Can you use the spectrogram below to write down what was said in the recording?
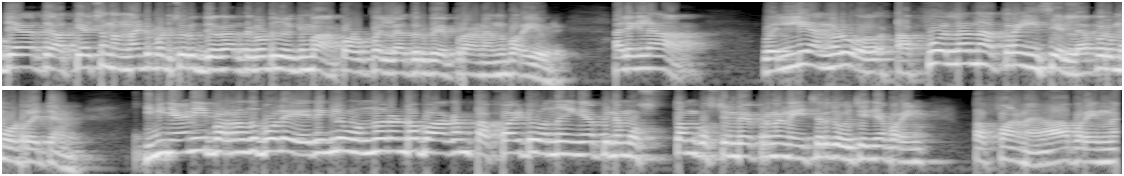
ഉദ്യോഗാർത്ഥി അത്യാവശ്യം നന്നായിട്ട് പഠിച്ച ഒരു ഉദ്യോഗാർത്ഥികളോട് ചോദിക്കുമ്പോൾ ആ കുഴപ്പമില്ലാത്തൊരു പേപ്പറാണ് എന്ന് പറയവര് അല്ലെങ്കിൽ ആ വലിയ അങ്ങോട്ട് ടഫ് അല്ല എന്ന് അത്ര ഈസി അല്ല അപ്പൊ ഒരു മോഡറേറ്റ് ആണ്. ഇനി ഞാൻ ഈ പറഞ്ഞതുപോലെ ഏതെങ്കിലും ഒന്നോ രണ്ടോ ഭാഗം ടഫായിട്ട് വന്നു കഴിഞ്ഞാൽ പിന്നെ മൊത്തം ക്വസ്റ്റ്യൻ പേപ്പറിന്റെ നേച്ചർ ചോദിച്ചു കഴിഞ്ഞാൽ പറയും ടഫാണ് ആ പറയുന്ന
